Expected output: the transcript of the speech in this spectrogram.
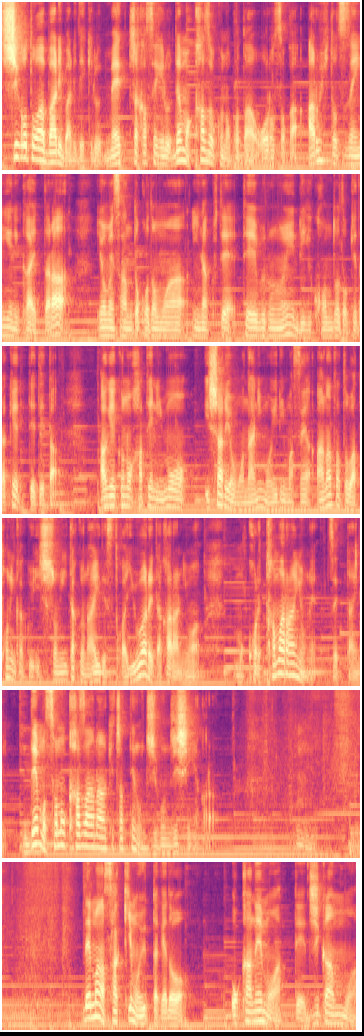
仕事はバリバリできる。めっちゃ稼げる。でも家族のことはおろそか。ある日突然家に帰ったら、嫁さんと子供はいなくて、テーブルの上に離婚届だけ出てた。挙句の果てにも、慰謝料も何もいりません。あなたとはとにかく一緒にいたくないですとか言われたからには、もうこれたまらんよね、絶対に。でもその風穴開けちゃっての自分自身やから。うん。で、まあさっきも言ったけど、お金もあって時間もあ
